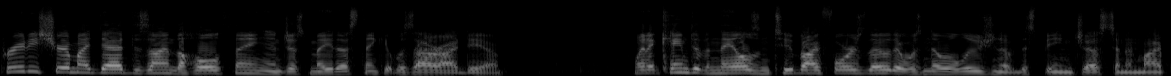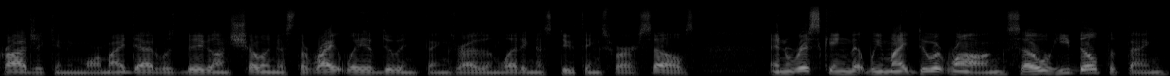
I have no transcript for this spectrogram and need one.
Pretty sure my dad designed the whole thing and just made us think it was our idea. When it came to the nails and 2x4s, though, there was no illusion of this being Justin and my project anymore. My dad was big on showing us the right way of doing things rather than letting us do things for ourselves and risking that we might do it wrong, so he built the thing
